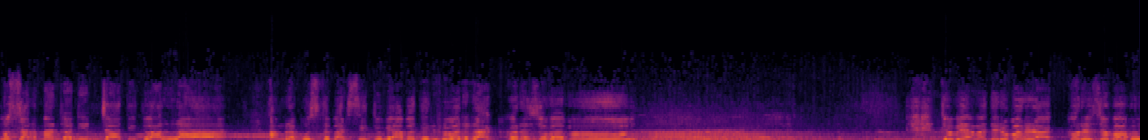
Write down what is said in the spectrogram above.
মুসলমানরা নির্যাতিত। আল্লাহ, আমরা বুঝতে পারছি তুমি আমাদের উপরে রাগ করেছ বাবু। তুমি আমাদের উপরে রাগ করেছ বাবু।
